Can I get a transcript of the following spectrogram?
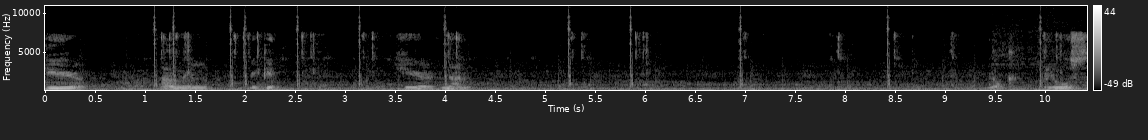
Here I will make it. Here none. Lock close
